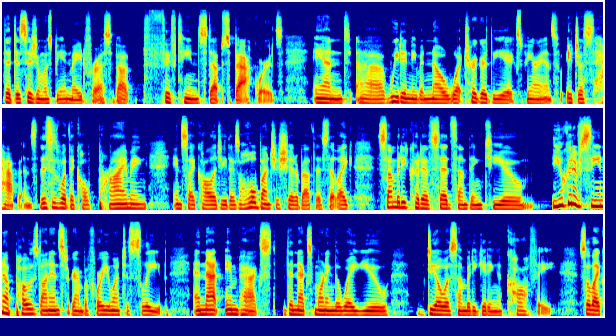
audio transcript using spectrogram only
the decision was being made for us about 15 steps backwards. And uh, we didn't even know what triggered the experience. It just happens. This is what they call priming in psychology. There's a whole bunch of shit about this that, like, somebody could have said something to you you could have seen a post on Instagram before you went to sleep, and that impacts the next morning the way you deal with somebody getting a coffee. So, like,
